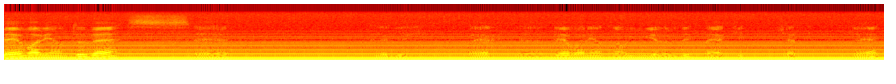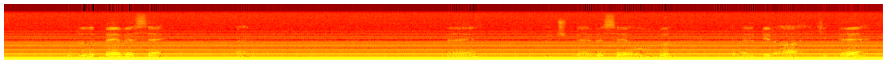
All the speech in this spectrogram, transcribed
B varyantı ve e, e, D varyantına uygun gelirdi. Veya ki şart D burada da B ve S. B 3 B ve S oldu. Temel 1A 2 D. 3 B S olur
